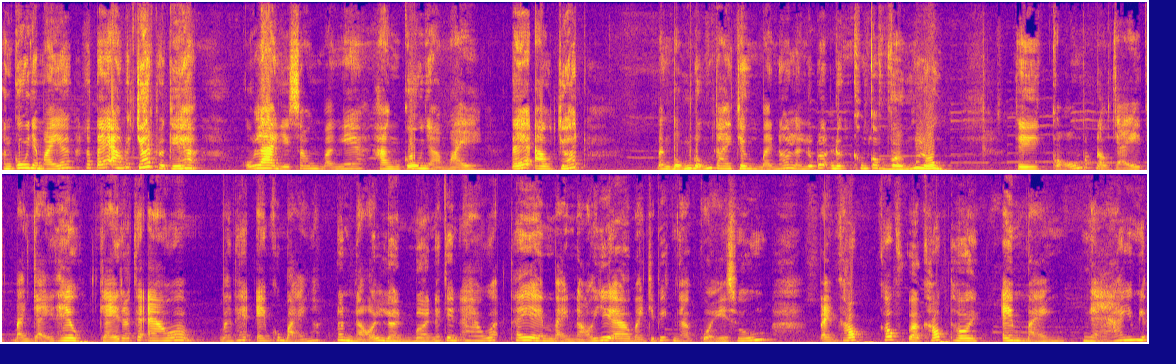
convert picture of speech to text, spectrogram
thằng cu nhà mày á, nó té ao nó chết rồi kìa. Cổ la vậy xong, bạn nghe thằng cu nhà mày té ao chết. Bạn bụng đủng tay chân, bạn nói là lúc đó đứng không có vững luôn. Thì cổ bắt đầu chạy, bạn chạy theo, chạy ra cái ao á bạn thấy em của bạn á, nó nổi lên bền ở trên ao á. Thấy em bạn nổi dưới ao, bạn chỉ biết ngã quỵ xuống. Bạn khóc khóc và khóc thôi. Em bạn ngã giống như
